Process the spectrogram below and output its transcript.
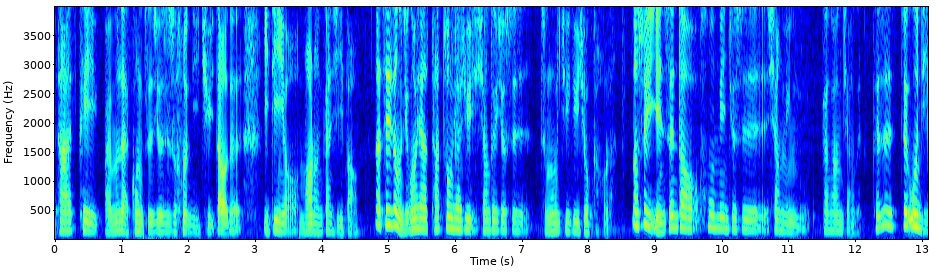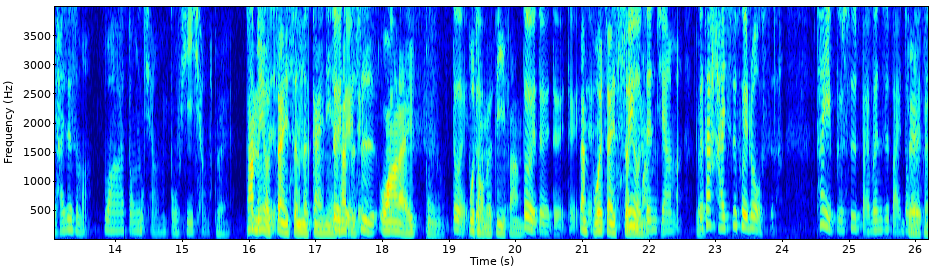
它可以百分之百控制，就是说你取到的一定有毛囊干细胞。那这种情况下，它种下去相对就是成功几率就高了。那所以衍生到后面就是像您刚刚讲的，可是这个问题还是什么？挖东墙补西墙嘛。对，它没有再生的概念，对对它只是挖来补对，不同的地方，对对对对，但不会再生没有增加嘛，对可它还是会漏死啦。它也不是百分之百都会成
